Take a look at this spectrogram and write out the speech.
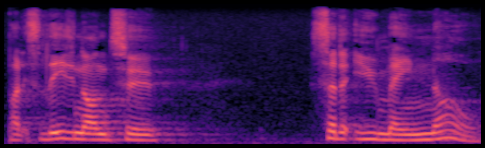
But it's leading on to so that you may know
